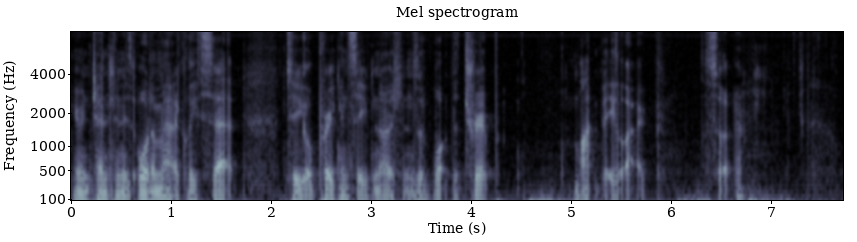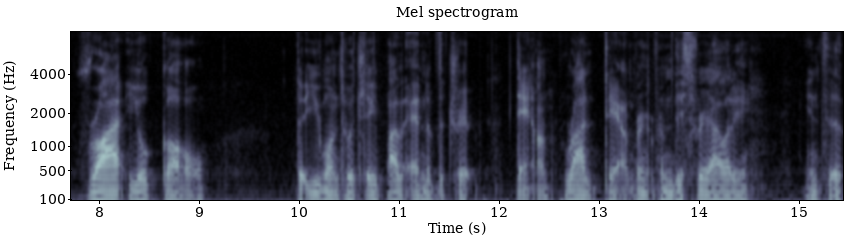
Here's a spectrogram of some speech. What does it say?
your intention is automatically set to your preconceived notions of what the trip might be like. So, write your goal that you want to achieve by the end of the trip down. Write it down. Bring it from this reality into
